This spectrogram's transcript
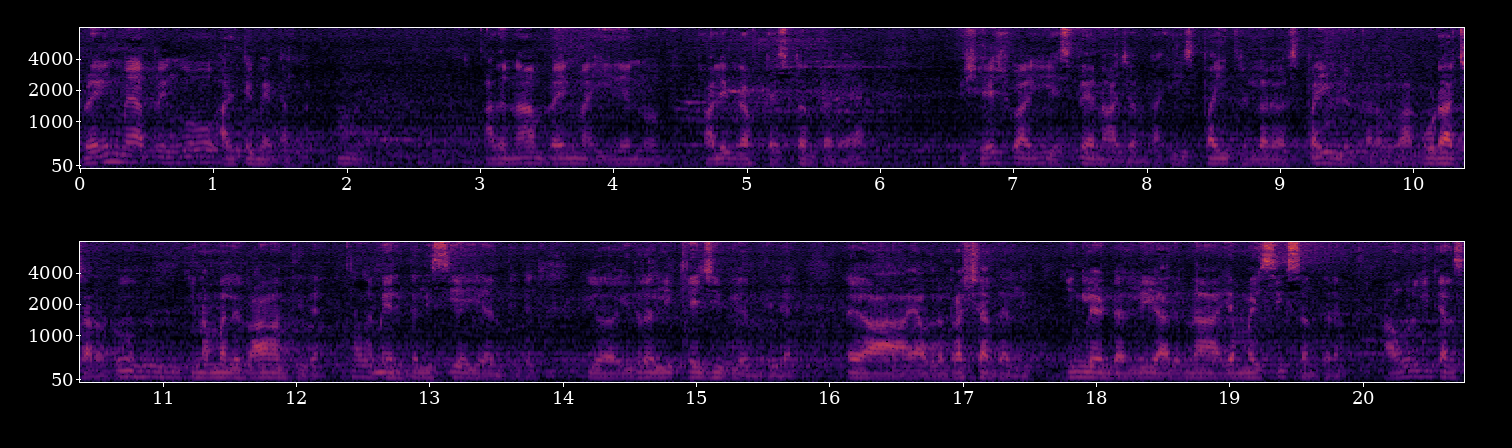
ಬ್ರೈನ್ ಮ್ಯಾಪಿಂಗು ಅಲ್ಟಿಮೇಟ್ ಅಲ್ಲ. ಅದನ್ನು ಬ್ರೈನ್ ಮ್ಯಾ ಏನು ಕಾಲಿಗ್ರಾಫ್ ಟೆಸ್ಟ್ ಅಂತಾರೆ. ವಿಶೇಷವಾಗಿ ಎಸ್ ಪಿ ನಾಜ್ ಅಂತ ಈ ಸ್ಪೈ ಥ್ರಿಲ್ಲರ್ ಸ್ಪೈಗಳಿರ್ತಾರಲ್ವ ಗೂಢಾಚಾರರು ಈಗ ನಮ್ಮಲ್ಲಿ ರಾ ಅಂತಿದೆ ಅಮೇರಿಕದಲ್ಲಿ ಸಿ ಐ ಎ ಅಂತಿದೆ ಇದರಲ್ಲಿ ಕೆ ಜಿ ಬಿ ಅಂತಿದೆ ಯಾವುದ್ರಲ್ಲಿ ರಷ್ಯಾದಲ್ಲಿ ಇಂಗ್ಲೆಂಡಲ್ಲಿ ಅದನ್ನು ಎಂ ಐ ಸಿಕ್ಸ್ ಅಂತಾರೆ. ಅವ್ರಿಗೆ ಕೆಲಸ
